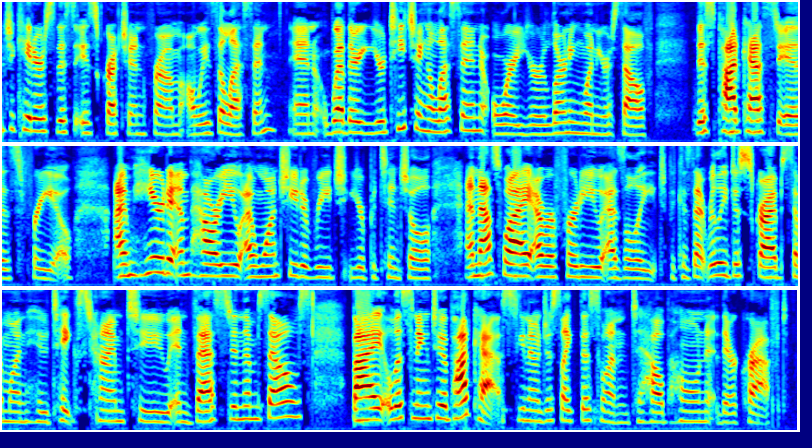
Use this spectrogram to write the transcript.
Educators. This is Gretchen from Always a Lesson. And whether you're teaching a lesson or you're learning one yourself, this podcast is for you. I'm here to empower you. I want you to reach your potential. And that's why I refer to you as elite, because that really describes someone who takes time to invest in themselves by listening to a podcast, you know, just like this one to help hone their craft.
